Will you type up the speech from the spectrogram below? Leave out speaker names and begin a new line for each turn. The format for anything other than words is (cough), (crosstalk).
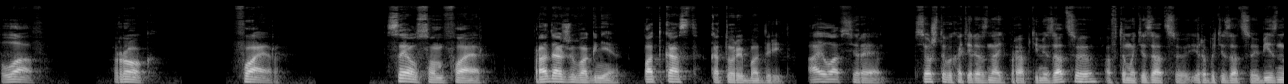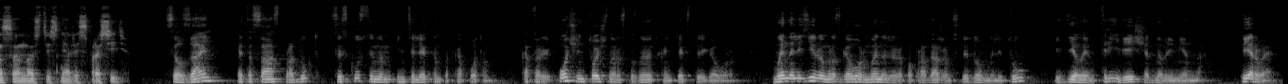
Love. Rock. Fire. Sales on Fire. Продажи в огне. Подкаст, который бодрит. I Love CRM. Все, что вы хотели знать про оптимизацию, автоматизацию и роботизацию бизнеса, но стеснялись спросить.
Селзай – это SaaS-продукт с искусственным интеллектом под капотом, который очень точно распознает контекст переговоров. Мы анализируем разговор менеджера по продажам следом на лету и делаем три вещи одновременно. Первое –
